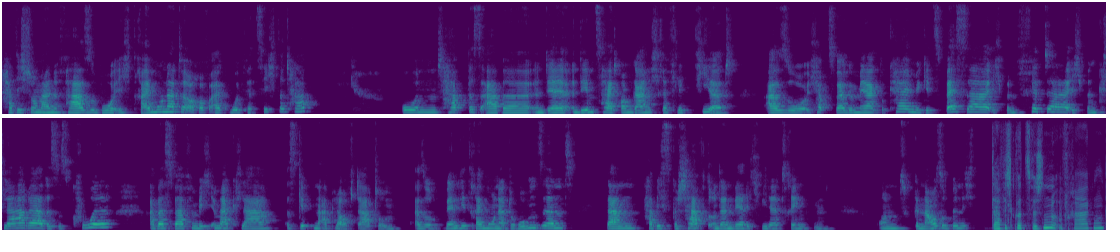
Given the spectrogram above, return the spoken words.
hatte ich schon mal eine Phase, wo ich drei Monate auch auf Alkohol verzichtet habe und habe das aber in, der, in dem Zeitraum gar nicht reflektiert. Also ich habe zwar gemerkt, okay, mir geht es besser, ich bin fitter, ich bin klarer, das ist cool, aber es war für mich immer klar, es gibt ein Ablaufdatum. Also wenn die drei Monate rum sind, dann habe ich es geschafft und dann werde ich wieder trinken. Und genauso bin ich. Darf ich kurz zwischenfragen?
